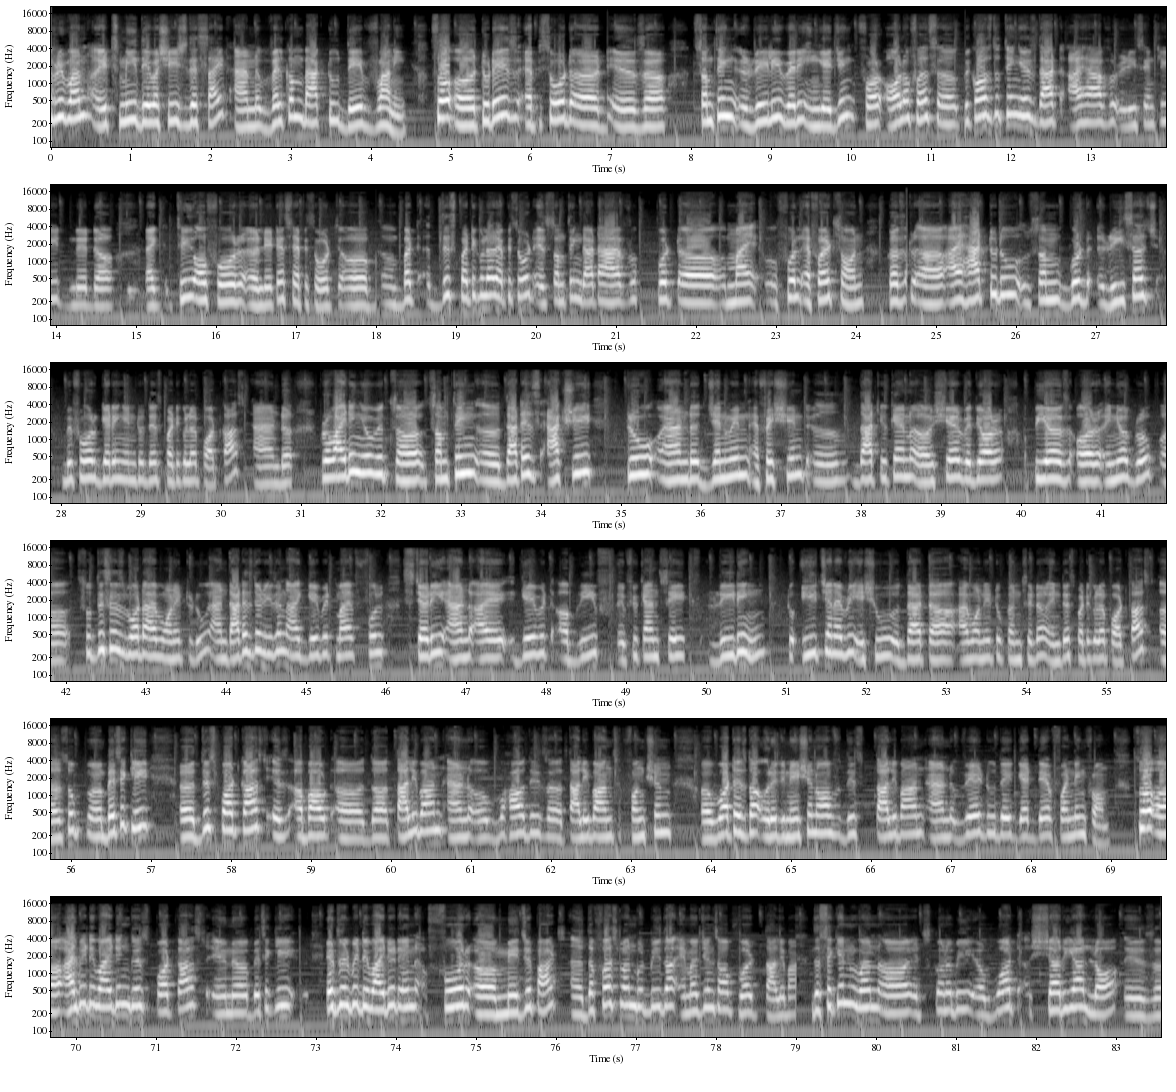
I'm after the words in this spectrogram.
everyone, it's me Devashish this side, and welcome back to Devvani. So uh, today's episode uh, is uh, something really very engaging for all of us uh, because the thing is that I have recently did uh, like three or four uh, latest episodes, uh, uh, but this particular episode is something that I have put uh, my full efforts on because uh, I had to do some good research before getting into this particular podcast and uh, providing you with uh, something uh, that is actually true and genuine, efficient uh, that you can uh, share with your peers or in your group. Uh, so this is what I wanted to do, and that is the reason I gave it my full study and I gave it a brief, if you can say, reading to each and every issue that uh, I wanted to consider in this particular podcast. Uh, so uh, basically, uh, this podcast is about uh, the Taliban and uh, how these uh, Talibans function. Uh, what is the origination of this Taliban and where do they get their funding from? So uh, I'll be dividing this podcast in basically it will be divided in four uh, major parts. Uh, the first one would be the emergence of word Taliban. The second one, uh, it's gonna be uh, what Sharia law is.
